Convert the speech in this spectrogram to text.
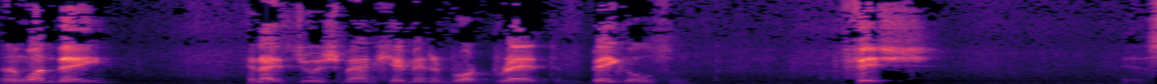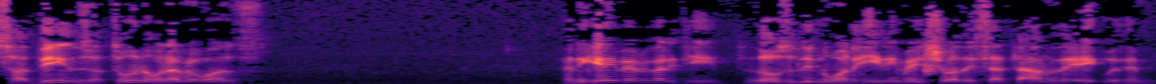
And one day, a nice Jewish man came in and brought bread and bagels and fish, sardines or tuna, whatever it was. And he gave everybody to eat. And those who didn't want to eat, he made sure they sat down and they ate with him.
